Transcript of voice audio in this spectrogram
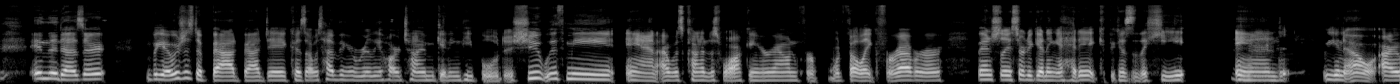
in the desert." But yeah, it was just a bad, bad day because I was having a really hard time getting people to shoot with me. And I was kind of just walking around for what felt like forever. Eventually, I started getting a headache because of the heat. Mm-hmm. And, you know, I,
